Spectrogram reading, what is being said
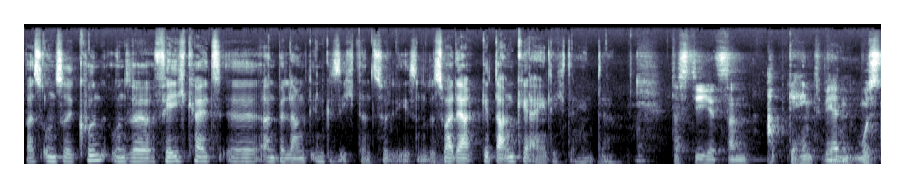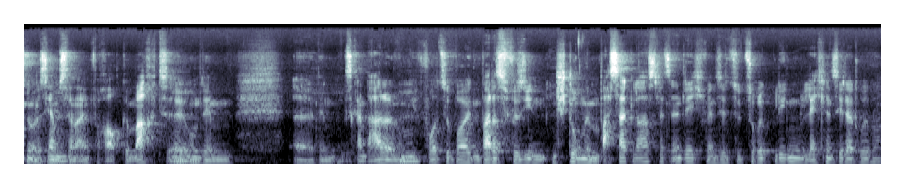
was unsere, Kun unsere Fähigkeit äh, anbelangt, in Gesichtern zu lesen. Das war der Gedanke eigentlich dahinter. Dass die jetzt dann abgehängt werden mussten, oder sie haben es dann einfach auch gemacht, äh, um dem äh, dem Skandal irgendwie mhm. vorzubeugen. War das für Sie ein Sturm im Wasserglas letztendlich, wenn Sie so zurückblicken? Lächeln Sie darüber?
